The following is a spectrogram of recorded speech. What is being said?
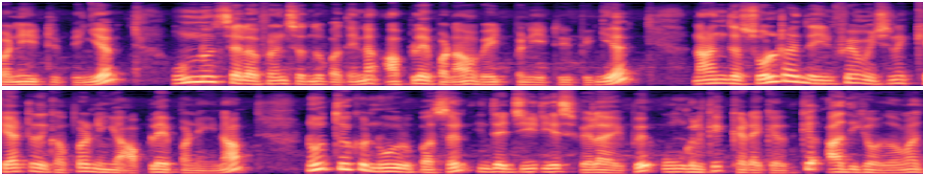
பண்ணிகிட்டு இருப்பீங்க. இன்னும் சில ஃப்ரெண்ட்ஸ் வந்து பார்த்திங்கன்னா அப்ளை பண்ணாமல் வெயிட் பண்ணிகிட்டு இருப்பீங்க. நான் இந்த சொல்கிற இந்த இன்ஃபர்மேஷனை கேட்டதுக்கப்புறம் நீங்கள் அப்ளை பண்ணிங்கன்னா நூற்றுக்கு நூறு பர்சன்ட் இந்த ஜிடிஎஸ் வேலைவாய்ப்பு உங்களுக்கு கிடைக்கிறதுக்கு அதிக விதமாக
